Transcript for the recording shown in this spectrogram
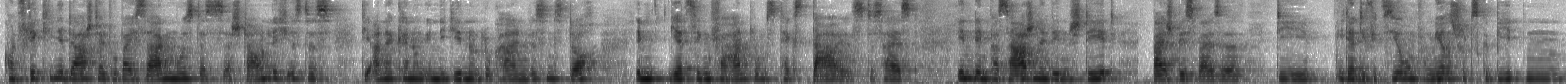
Konfliktlinie darstellt, wobei ich sagen muss, dass es erstaunlich ist, dass die Anerkennung indigenen und lokalen Wissens doch im jetzigen Verhandlungstext da ist. Das heißt, in den Passagen, in denen steht, beispielsweise die Identifizierung von Meeresschutzgebieten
